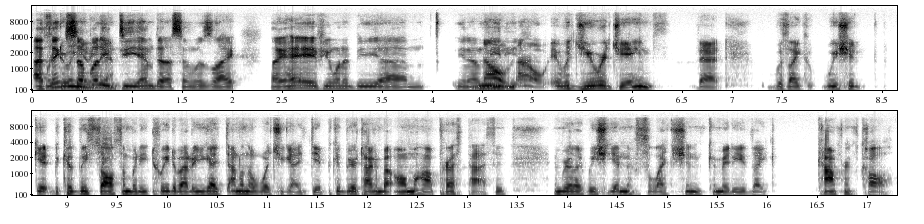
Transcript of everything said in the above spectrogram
I we're think somebody DM'd us and was like, like, hey, if you want to be, um, you know, no, media. no, it was you or James that was like, we should get because we saw somebody tweet about it. You guys, I don't know what you guys did because we were talking about Omaha press passes, and we were like, we should get in the selection committee like conference call.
